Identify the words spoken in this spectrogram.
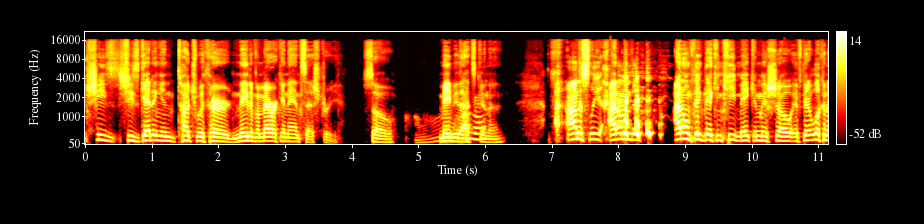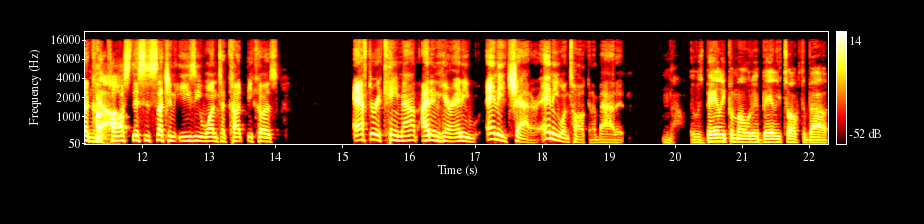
she's she's getting in touch with her Native American ancestry. So maybe Oh, that's alright. gonna I, honestly i don't under, i don't think they can keep making this show if they're looking to cut No. costs this is such an easy one to cut because after it came out i didn't hear any any chatter anyone talking about it No, it was Bailey promoted, Bailey talked about.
